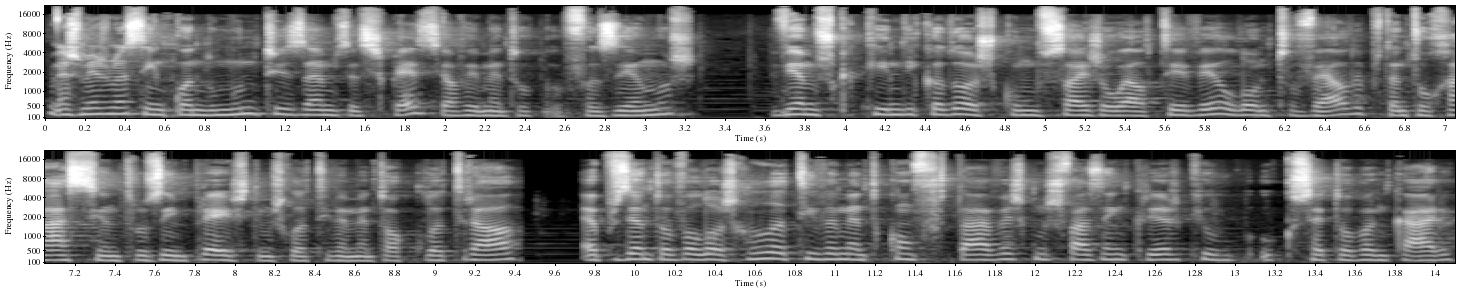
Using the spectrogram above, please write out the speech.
Mas mesmo assim, quando monetizamos esses créditos, e obviamente o fazemos, vemos que indicadores como seja o LTV, o Loan to Value, portanto o rácio entre os empréstimos relativamente ao colateral, apresentam valores relativamente confortáveis que nos fazem crer que o, o setor bancário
